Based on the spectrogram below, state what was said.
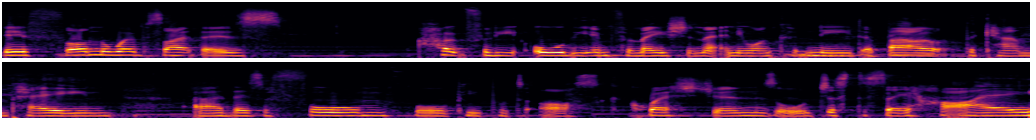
if on the website there's hopefully all the information that anyone could need about the campaign. Uh, there's a form for people to ask questions or just to say hi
